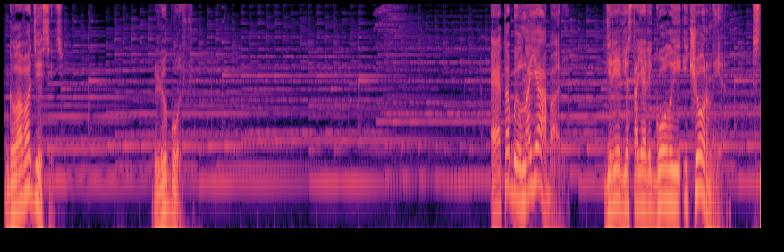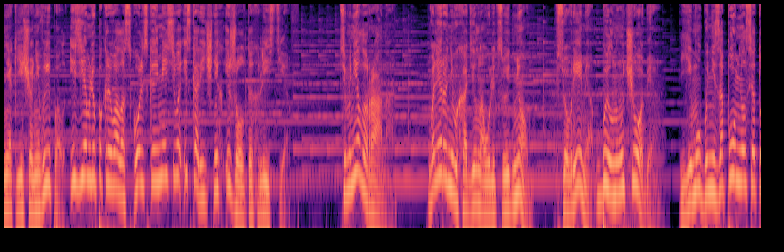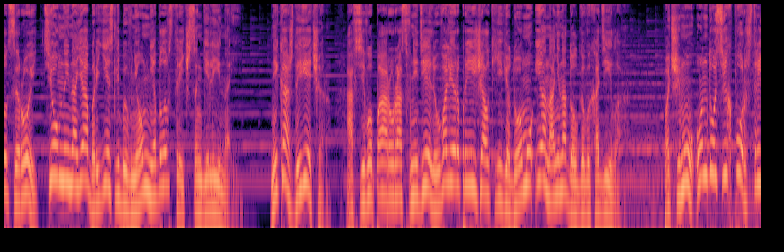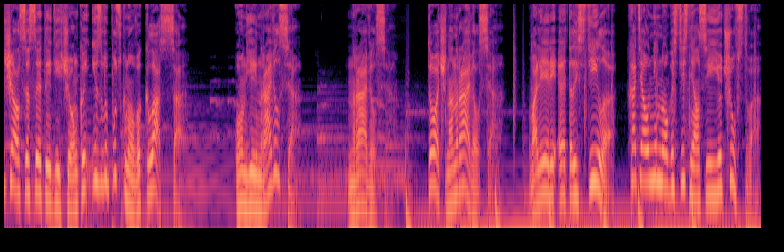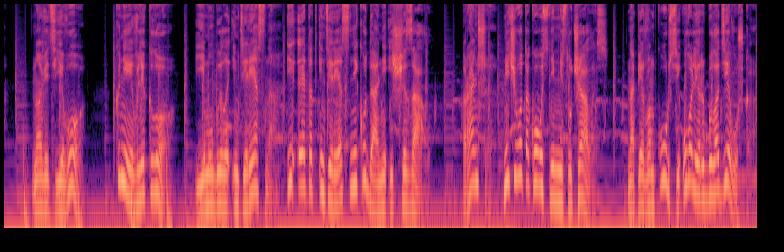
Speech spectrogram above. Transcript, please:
Глава 10. Любовь. Это был ноябрь. Деревья стояли голые и черные. Снег еще не выпал, и землю покрывало скользкое месиво из коричневых и желтых листьев. Темнело рано. Валера не выходил на улицу и днем. Все время был на учебе. Ему бы не запомнился тот сырой, темный ноябрь, если бы в нем не было встреч с Ангелиной. Не каждый вечер, а всего пару раз в неделю Валера приезжал к ее дому, и она ненадолго выходила. Почему он до сих пор встречался с этой девчонкой из выпускного класса? Он ей нравился? Нравился. Точно нравился. Валере это льстило, хотя он немного стеснялся ее чувства. Но ведь его к ней влекло. Ему было интересно, и этот интерес никуда не исчезал. Раньше ничего такого с ним не случалось. На первом курсе у Валеры была девушка,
